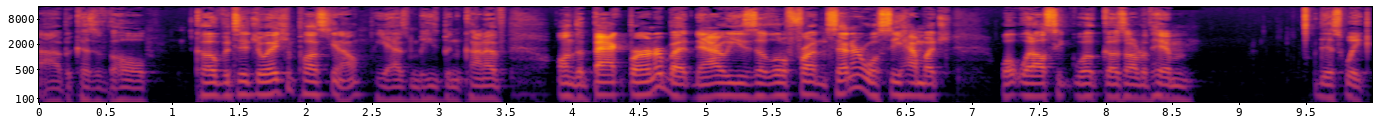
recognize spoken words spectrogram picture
uh, because of the whole COVID situation. Plus, you know, he has he's been kind of on the back burner, but now he's a little front and center. We'll see how much what what else he, what goes on with him this week.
